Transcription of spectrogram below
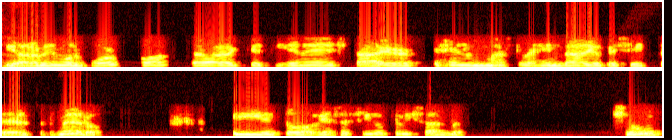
Y ahora mismo el Warpath uh, que tiene Steyr es el más legendario que existe, el primero, y todavía se sigue utilizando. Son,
